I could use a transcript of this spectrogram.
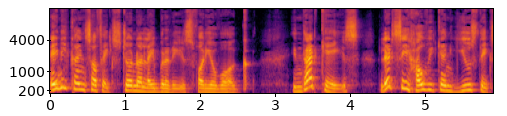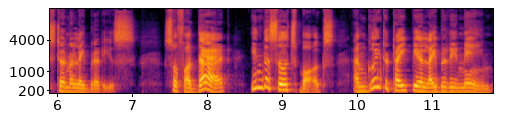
any kinds of external libraries for your work. In that case, let's see how we can use the external libraries. So for that, in the search box, I'm going to type a library name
